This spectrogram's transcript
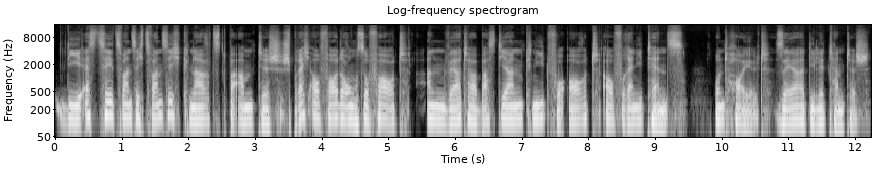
Die SC 2020 knarzt beamtisch. Sprechaufforderung sofort. Anwärter Bastian kniet vor Ort auf Renitenz und heult, sehr dilettantisch.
